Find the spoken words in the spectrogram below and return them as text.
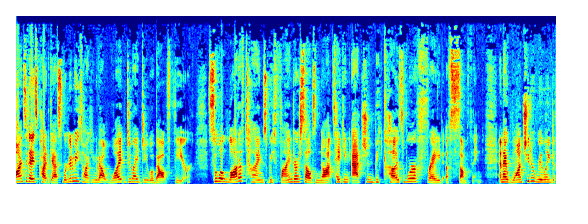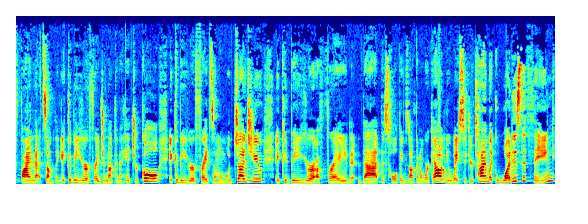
On today's podcast, we're going to be talking about what do I do about fear. So, a lot of times we find ourselves not taking action because we're afraid of something. And I want you to really define that something. It could be you're afraid you're not going to hit your goal. It could be you're afraid someone will judge you. It could be you're afraid that this whole thing's not going to work out and you wasted your time. Like, what is the thing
